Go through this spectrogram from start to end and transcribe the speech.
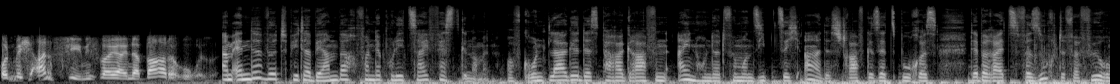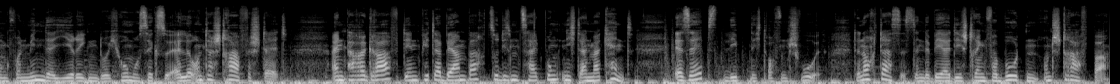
und mich anziehen. Ich war ja in der Badehose. Am Ende wird Peter Bernbach von der Polizei festgenommen, auf Grundlage des Paragraphen 175a des Strafgesetzbuches, der bereits versuchte Verführung von Minderjährigen durch Homosexuelle unter Strafe stellt. Ein Paragraph, den Peter Bernbach zu diesem Zeitpunkt nicht einmal kennt. Er selbst lebt nicht offen schwul, denn auch das ist in der BRD streng verboten und strafbar.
